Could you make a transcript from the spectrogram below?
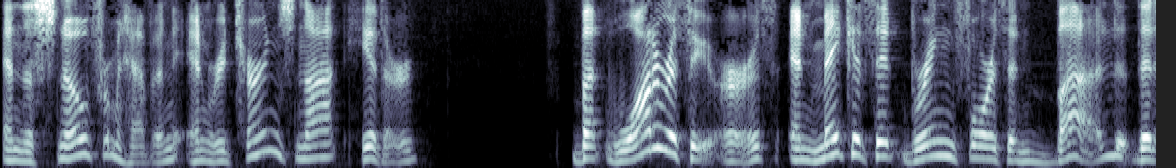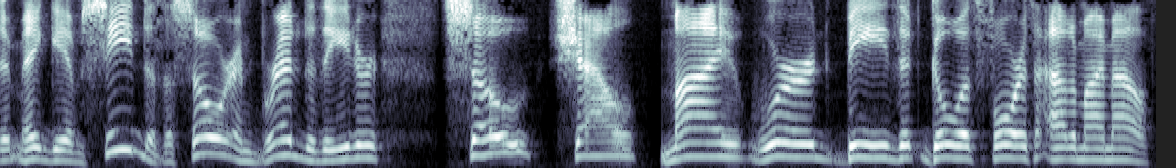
and the snow from heaven and returns not hither, but watereth the earth and maketh it bring forth and bud, that it may give seed to the sower and bread to the eater, so shall my word be that goeth forth out of my mouth.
